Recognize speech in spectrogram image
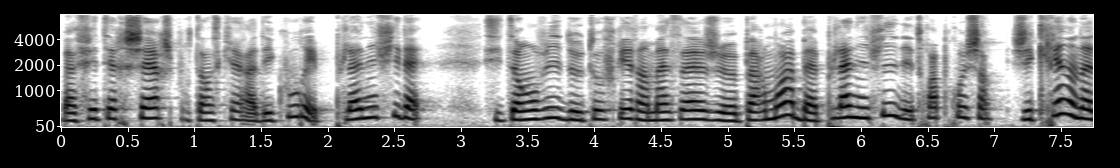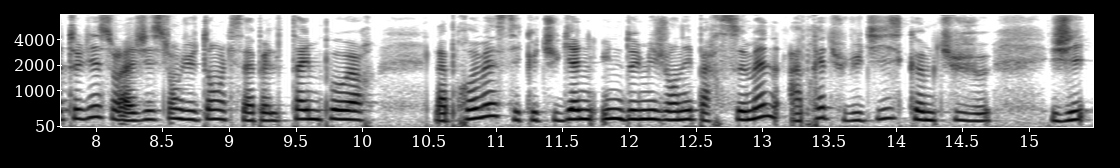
bah fais tes recherches pour t'inscrire à des cours et planifie-les. Si tu as envie de t'offrir un massage euh, par mois, bah planifie les trois prochains. J'ai créé un atelier sur la gestion du temps qui s'appelle Time Power. La promesse, c'est que tu gagnes une demi-journée par semaine, après tu l'utilises comme tu veux. J'ai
